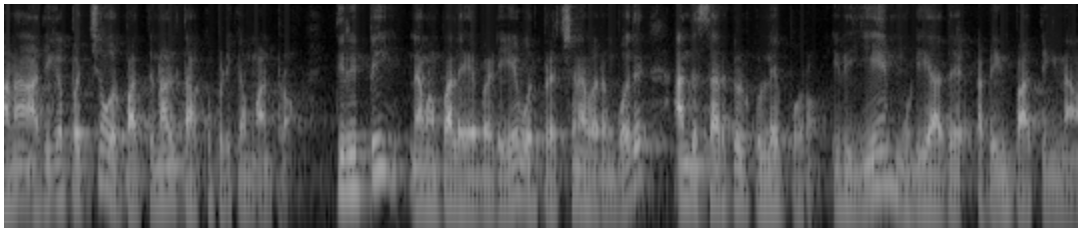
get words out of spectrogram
ஆனால் அதிகபட்சம் ஒரு பத்து நாள் தாக்கு பிடிக்க மாட்டோம். திருப்பி நம்ம பழையபடியே ஒரு பிரச்சனை வரும்போது அந்த சர்க்கிள்குள்ளே போகிறோம் இது ஏன் முடியாது அப்படின்னு பார்த்தீங்கன்னா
